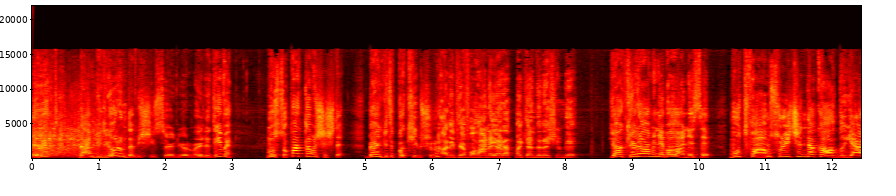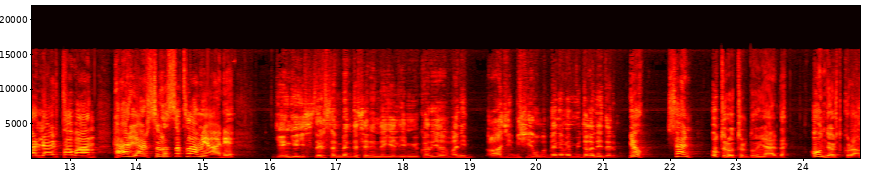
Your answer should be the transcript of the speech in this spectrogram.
Evet, ben biliyorum da bir şey söylüyorum, öyle değil mi? Musluk patlamış işte. Ben gidip bakayım şuna. Arife bahane yaratma kendine şimdi. Ya Kerami ne bahanesi? Mutfağım su içinde kaldı. Yerler, tavan, her yer sırılsıklam yani. Yenge istersen ben de seninle geleyim yukarıya. Hani acil bir şey olur ben hemen müdahale ederim. Yok, sen otur oturduğun yerde. 14 kural.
